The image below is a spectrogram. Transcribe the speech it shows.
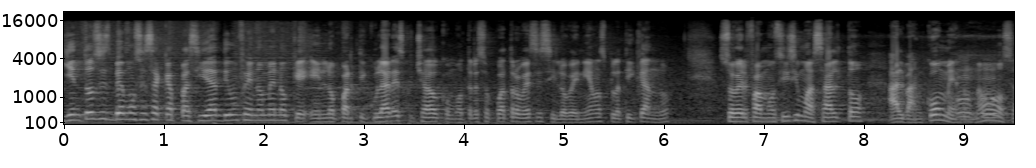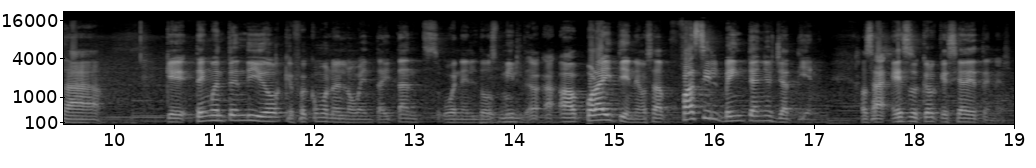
Y entonces vemos esa capacidad de un fenómeno que en lo particular he escuchado como tres o cuatro veces y lo veníamos platicando, sobre el famosísimo asalto al Vancomer, ¿no? O sea, que tengo entendido que fue como en el noventa y tantos o en el 2000, por ahí tiene, o sea, fácil 20 años ya tiene. O sea, eso creo que sí ha de tener.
